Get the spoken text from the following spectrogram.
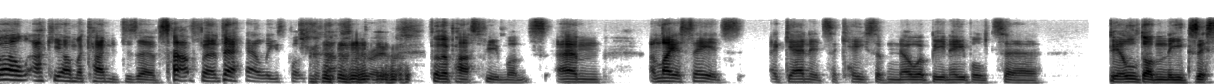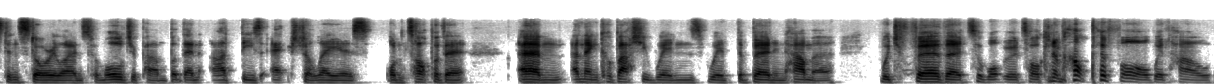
well, Akiyama kind of deserves that for the hell he's put through for the past few months. Um, and like I say, it's again, it's a case of Noah being able to build on the existing storylines from All Japan, but then add these extra layers on top of it. Um, and then Kobashi wins with the Burning Hammer, which further to what we were talking about before with how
